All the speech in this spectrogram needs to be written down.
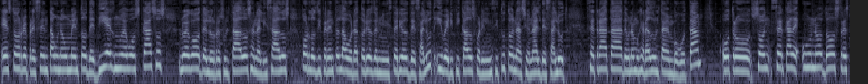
Esto representa un aumento de 10 nuevos casos luego de los resultados analizados por los diferentes laboratorios del Ministerio de Salud y verificados por el Instituto Nacional de Salud. Se trata de una mujer adulta en Bogotá, otro son cerca de uno, dos, tres,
